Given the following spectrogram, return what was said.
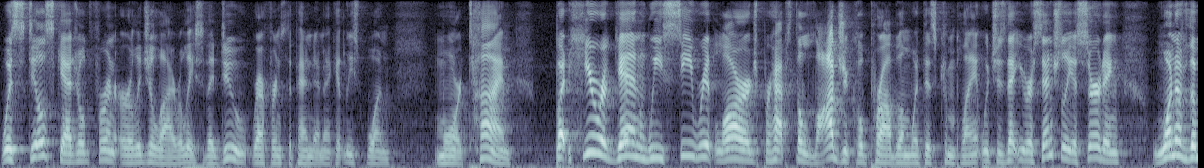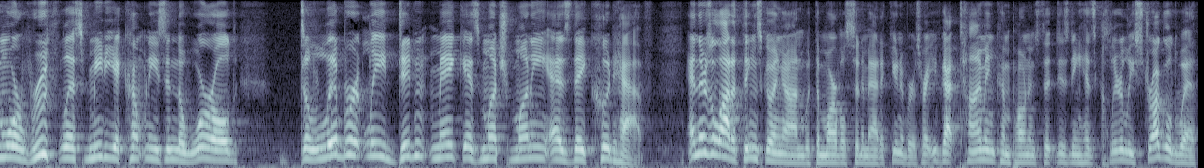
was still scheduled for an early July release. So they do reference the pandemic at least one more time. But here again, we see writ large perhaps the logical problem with this complaint, which is that you're essentially asserting one of the more ruthless media companies in the world deliberately didn't make as much money as they could have. And there's a lot of things going on with the Marvel Cinematic Universe, right? You've got timing components that Disney has clearly struggled with.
